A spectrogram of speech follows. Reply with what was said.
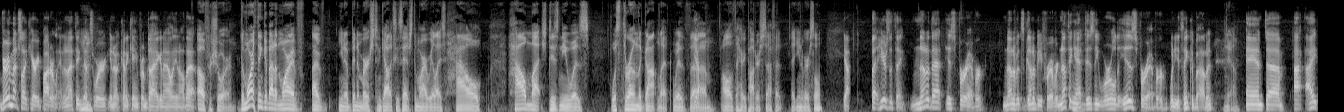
very much like harry potter land and i think that's where you know it kind of came from diagon alley and all that Oh, for sure. The more I think about it, the more I've I've you know been immersed in Galaxy's Edge, the more I realize how how much Disney was was thrown the gauntlet with um, Yeah. all of the Harry Potter stuff at, at Universal. Yeah. But here's the thing none of that is forever. None of it's going to be forever. Nothing at Disney World is forever when you think about it. Yeah. And um, I, I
